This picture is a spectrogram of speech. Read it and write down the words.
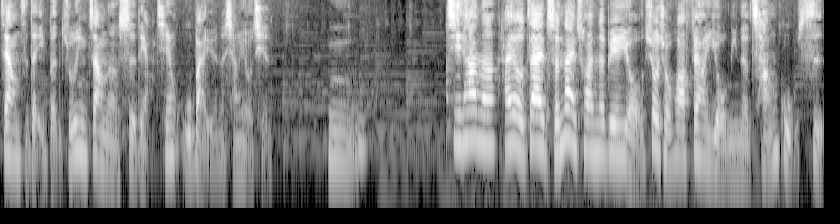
这样子的一本珠印章呢，是两千五百元的香油钱。嗯。其他呢，还有在神奈川那边有绣球花非常有名的长谷寺。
